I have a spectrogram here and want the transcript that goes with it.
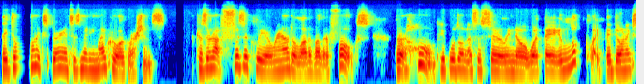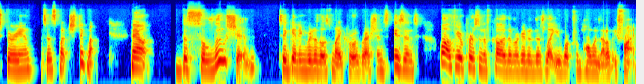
they don't experience as many microaggressions because they're not physically around a lot of other folks. They're at home. People don't necessarily know what they look like. They don't experience as much stigma. Now the solution to getting rid of those microaggressions isn't well if you're a person of color then we're going to just let you work from home and that'll be fine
